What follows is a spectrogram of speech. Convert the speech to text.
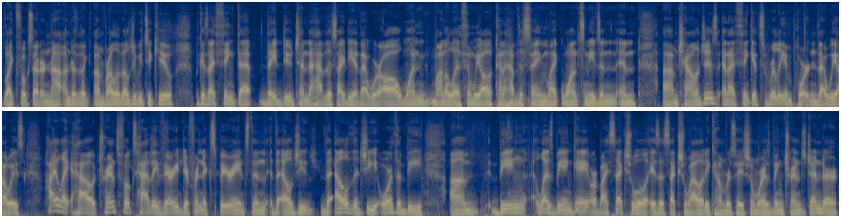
like folks that are not under the umbrella of LGBTQ because I think that they do tend to have this idea that we're all one monolith and we all kind of have the same like wants, needs, and, and um, challenges. And I think it's really important that we always highlight how trans folks have a very different experience than the LG, the L, the G, or the B. Um, being lesbian, gay, or bisexual is a sexuality conversation, whereas being transgender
